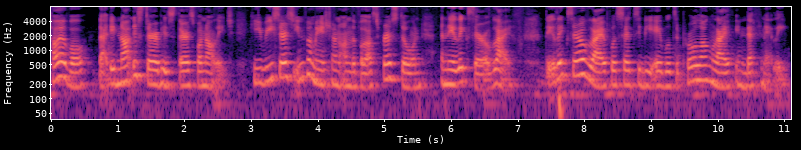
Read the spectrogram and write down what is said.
However, that did not disturb his thirst for knowledge. He researched information on the Philosopher's Stone and the elixir of life. The elixir of life was said to be able to prolong life indefinitely.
